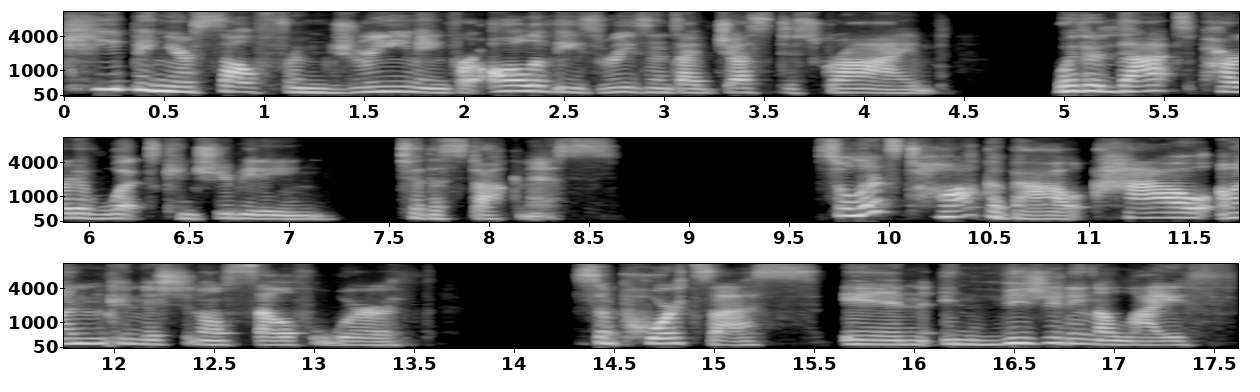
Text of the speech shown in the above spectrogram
keeping yourself from dreaming for all of these reasons I've just described, whether that's part of what's contributing to the stuckness. So let's talk about how unconditional self worth supports us in envisioning a life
